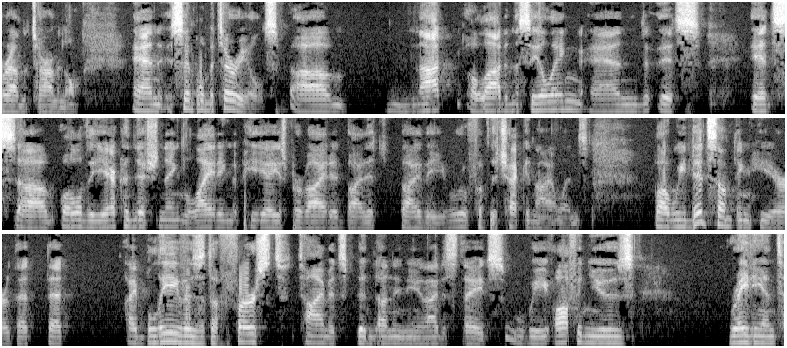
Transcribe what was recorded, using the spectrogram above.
around the terminal, and simple materials. Um, not a lot in the ceiling, and it's it's uh, all of the air conditioning, the lighting, the PA is provided by the by the roof of the check-in islands. But we did something here that that I believe is the first time it's been done in the United States. We often use radiant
